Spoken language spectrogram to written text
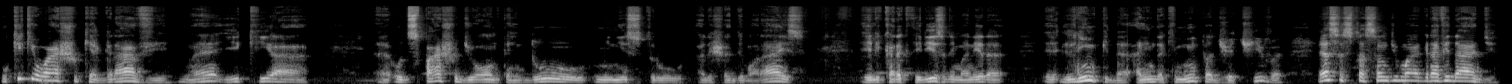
O que, que eu acho que é grave não é, e que a, a, o despacho de ontem do ministro Alexandre de Moraes ele caracteriza de maneira eh, límpida, ainda que muito adjetiva, essa situação de uma gravidade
